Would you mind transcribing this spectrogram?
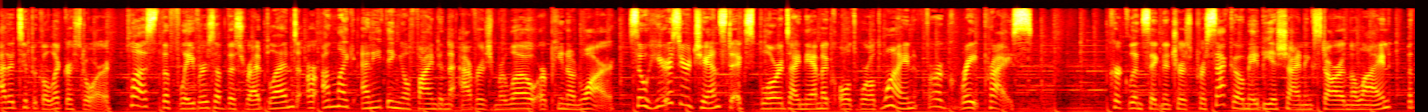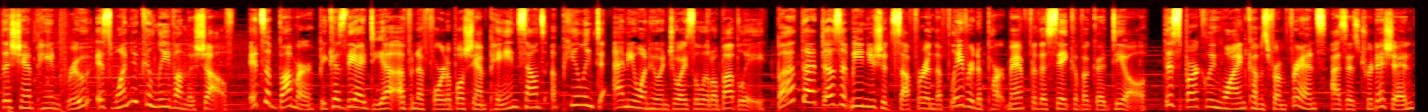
at a typical liquor store. Plus, the flavors of this red blend are unlike anything you'll find in the average Merlot or Pinot Noir. So here's your chance to explore dynamic old world wine for a great price. Kirkland Signature's Prosecco may be a shining star in the line, but the Champagne Brut is one you can leave on the shelf. It's a bummer because the idea of an affordable champagne sounds appealing to anyone who enjoys a little bubbly, but that doesn't mean you should suffer in the flavor department for the sake of a good deal. This sparkling wine comes from France, as is tradition,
